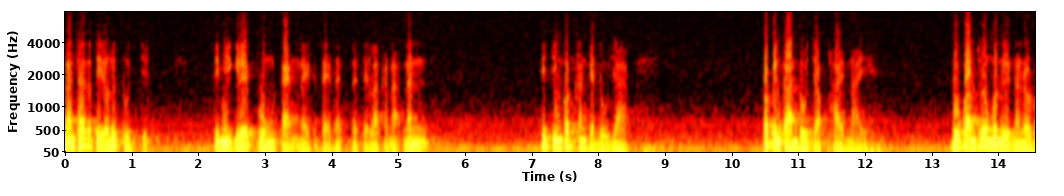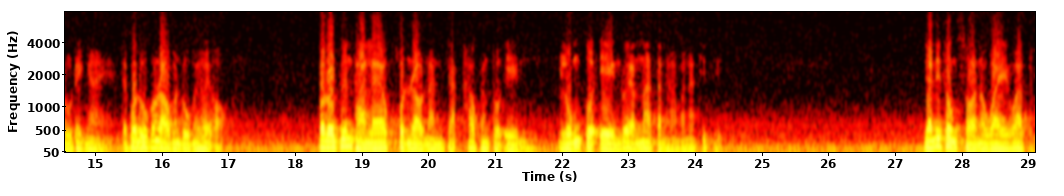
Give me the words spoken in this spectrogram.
การใช้สติระลึกดูจิต ที่มีกิเลสปรุงแต่งในแต่ในแต่ละขณะนั้น ที่จริงค่อนข้างจะดูยาก เพราะเป็นการดูจากภายใน ดูความช่วงคนอื่นนั้นเราดูได้ง่าย แต่พอดูของเรามันดูไม่ค่อยออก เพราะโดยพื้นฐานแล้วคนเรานั้นจะเข้าข้างตัวเอง หลงตัวเองด้วยอำนาจตัณหามานะทิฏฐิอย่างที่ทรงสอนเอาไว้ว่าโท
